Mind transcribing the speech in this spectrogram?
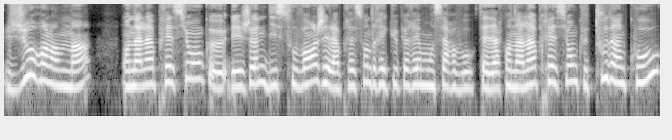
Jour au lendemain, on a l'impression que les jeunes disent souvent j'ai l'impression de récupérer mon cerveau. C'est-à-dire qu'on a l'impression que tout d'un coup,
